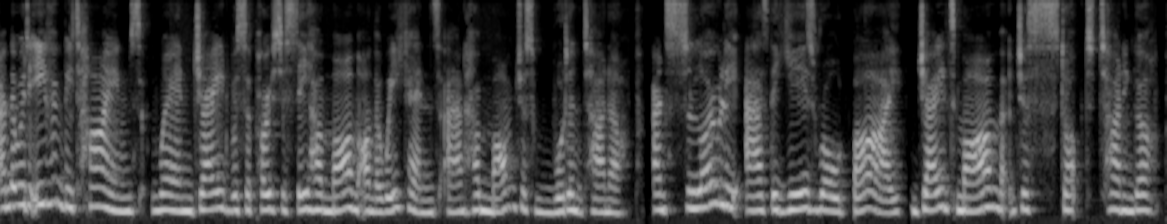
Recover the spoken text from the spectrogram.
And there would even be times when Jade was supposed to see her mom on the weekends and her mom just wouldn't turn up. And slowly, as the years rolled by, Jade's mom just stopped turning up.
